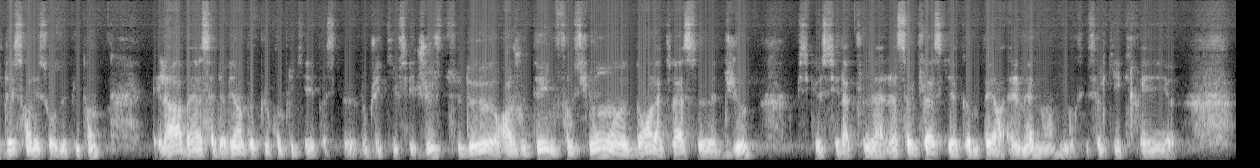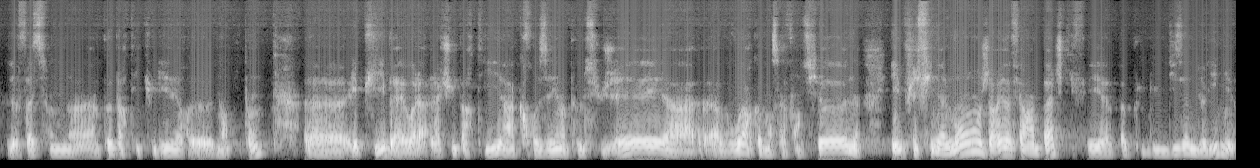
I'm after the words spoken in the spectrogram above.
descends les sources de Python. Et là, bah, ça devient un peu plus compliqué parce que l'objectif, c'est juste de rajouter une fonction euh, dans la classe Dieu, puisque c'est la, seule classe qui a comme père elle-même. Hein. donc, c'est celle qui est créée de façon euh, un peu particulière euh, dans Python. Euh, et puis, ben voilà, là, je suis parti à creuser un peu le sujet, à, voir comment ça fonctionne. Et puis, finalement, j'arrive à faire un patch qui fait pas plus d'une dizaine de lignes,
